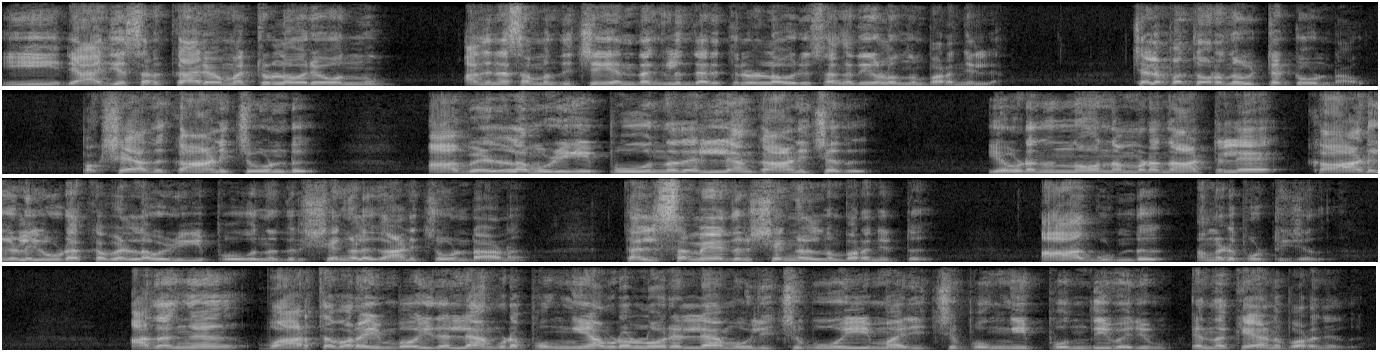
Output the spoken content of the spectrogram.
ഈ രാജ്യ സർക്കാരോ മറ്റുള്ളവരോ ഒന്നും അതിനെ സംബന്ധിച്ച് എന്തെങ്കിലും തരത്തിലുള്ള ഒരു സംഗതികളൊന്നും പറഞ്ഞില്ല. ചിലപ്പോൾ തുറന്നു വിട്ടിട്ടും ഉണ്ടാവും. പക്ഷേ അത് കാണിച്ചുകൊണ്ട് ആ വെള്ളമൊഴുകി പോകുന്നതെല്ലാം കാണിച്ചത് എവിടെ നിന്നോ നമ്മുടെ നാട്ടിലെ കാടുകളിലൂടെയൊക്കെ വെള്ളം ഒഴുകിപ്പോകുന്ന ദൃശ്യങ്ങൾ കാണിച്ചുകൊണ്ടാണ് തത്സമയ ദൃശ്യങ്ങൾ എന്നും പറഞ്ഞിട്ട് ആ ഗുണ്ട് അങ്ങോട്ട് പൊട്ടിച്ചത്. അതങ്ങ് വാർത്ത പറയുമ്പോൾ ഇതെല്ലാം കൂടെ പൊങ്ങി അവിടെ ഉള്ളവരെല്ലാം ഒലിച്ചു പോയി മരിച്ച് പൊങ്ങി പൊന്തി വരും എന്നൊക്കെയാണ് പറഞ്ഞത്.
